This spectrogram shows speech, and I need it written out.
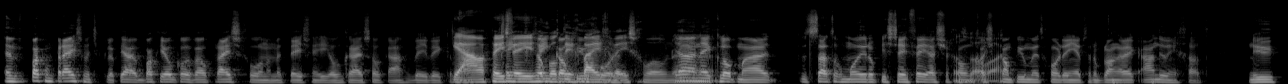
En pak een prijs met je club. Ja, Bakje ook al wel prijzen gewonnen met PSV, Johan Cruijffschaal, KNVB. Ja, maar PSV Geen- is ook wel dichtbij geworden. geweest gewoon. Ja, nee, klopt. Maar het staat toch mooier op je cv als je, gewoon, als je waar. kampioen bent geworden en je hebt er een belangrijk aandeel in gehad. Nu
